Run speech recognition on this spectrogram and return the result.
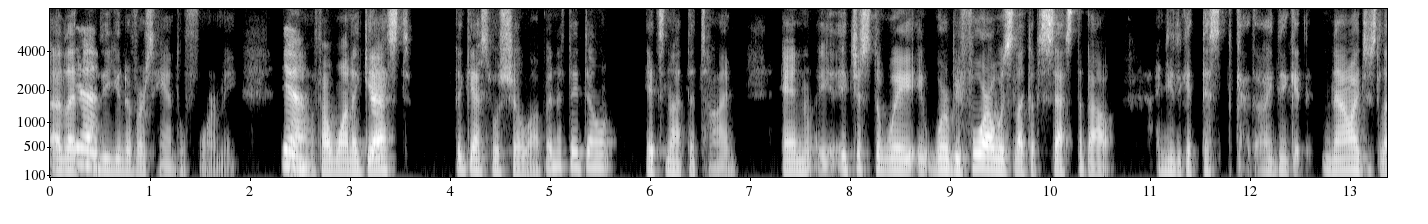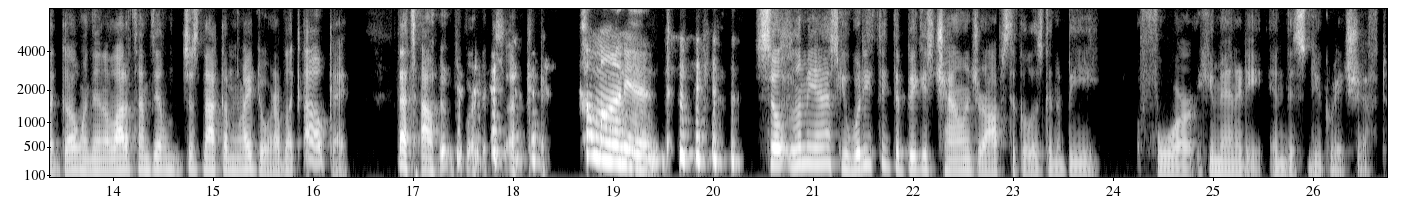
I let yeah. the universe handle for me. Yeah. You know, if I want a guest, the guest will show up. And if they don't, it's not the time. And it's it just the way it were before I was like obsessed about I need to get this. I need to get. Now I just let go, and then a lot of times they'll just knock on my door. I'm like, oh, okay, that's how it works. Okay, come on in. so let me ask you, what do you think the biggest challenge or obstacle is going to be for humanity in this new great shift?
